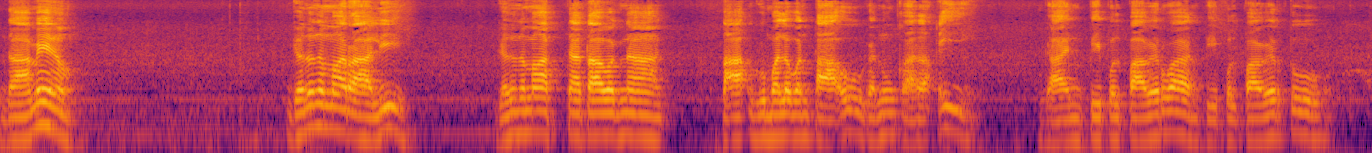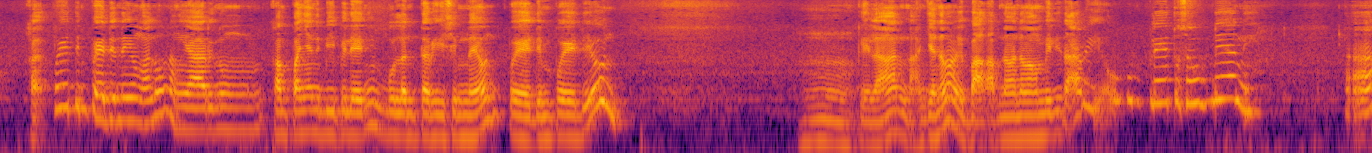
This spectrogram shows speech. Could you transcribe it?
Dami, no? Ganun ang mga rally. Ganun ang mga tinatawag na ta- gumalawan tao. Ganun kalaki. Gaya ng People Power 1, People Power 2. Pwede, pwede na yung ano, nangyari nung kampanya ni BP Lenin, voluntarism na yun. Pwede, pwede yun. Hmm, kailangan, nandiyan naman, may backup naman ng mga military. O, kumpleto sa hug na yan eh. Ha?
